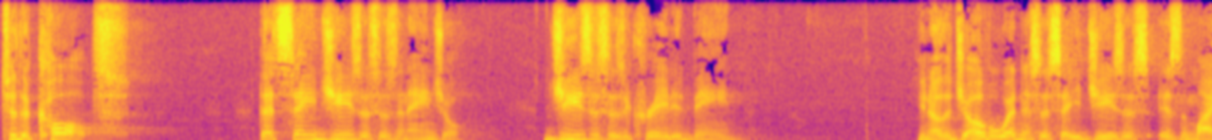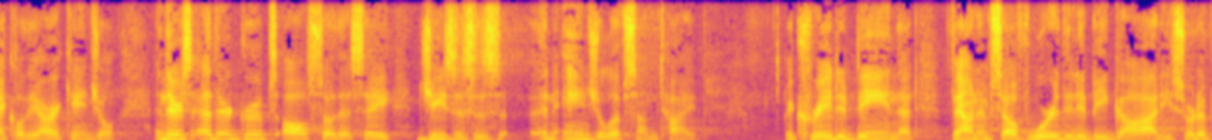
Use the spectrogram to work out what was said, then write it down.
to the cults that say Jesus is an angel, Jesus is a created being. You know, the Jehovah Witnesses say Jesus is the Michael the archangel. And there's other groups also that say Jesus is an angel of some type, a created being that found himself worthy to be God. He sort of,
